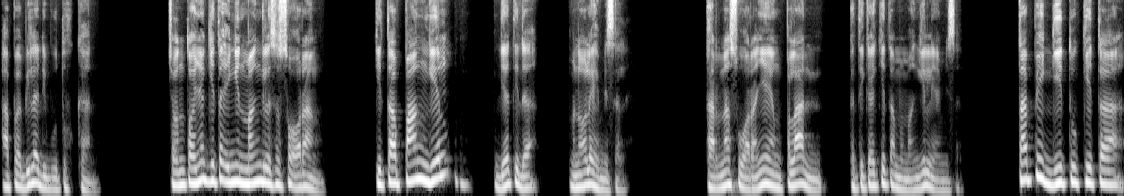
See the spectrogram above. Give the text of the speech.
apabila dibutuhkan. Contohnya kita ingin manggil seseorang, kita panggil, dia tidak menoleh misalnya. Karena suaranya yang pelan ketika kita memanggilnya misalnya. Tapi gitu kita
